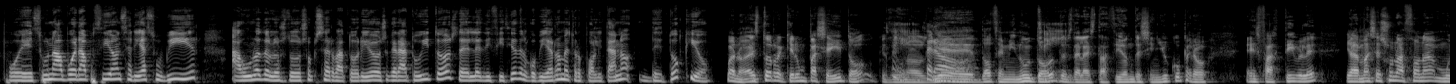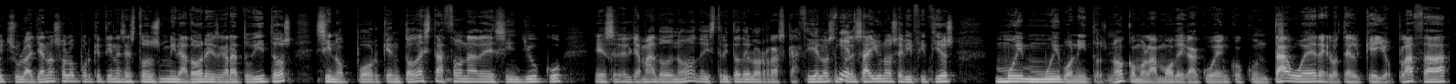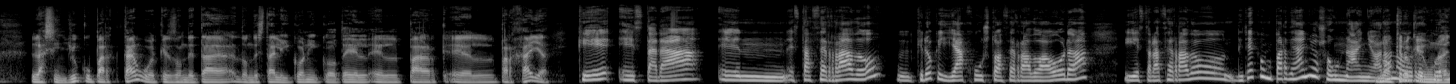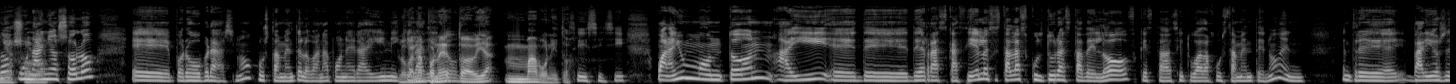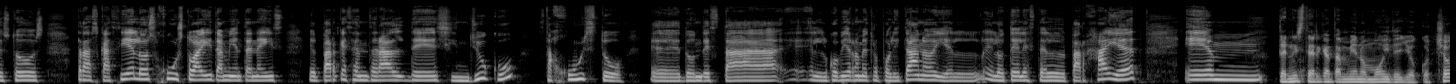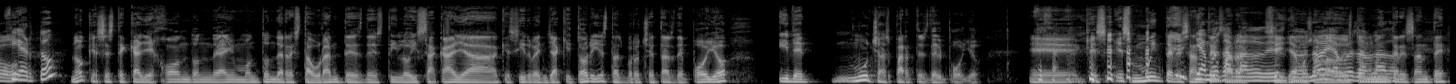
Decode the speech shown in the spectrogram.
pues una buena opción sería subir a uno de los dos observatorios gratuitos del edificio del gobierno metropolitano de Tokio. Bueno, esto requiere un paseíto de unos 10, 12 minutos desde la estación de Shinjuku, pero es factible y además es una zona muy chula, ya no solo porque tienes estos miradores gratuitos, sino porque en toda esta zona de Shinjuku es el llamado ¿no? distrito de los rascacielos, entonces hay unos edificios muy, muy bonitos, ¿no? Como la Modegakuen Kokun Tower, el Hotel Keio Plaza, la Shinjuku Park Tower, que es donde está, donde está el icónico hotel, el Park, el Park Hyatt. Que estará está cerrado, creo que ya justo ha cerrado ahora, y estará cerrado, diría que un par de años o un año, ahora no, lo recuerdo, un año solo, eh, por obras, ¿no? Justamente lo van a poner ahí. Lo van a poner todavía más bonito. Sí, sí, sí. Bueno, hay un montón ahí eh, de, rascacielos, está la escultura hasta de Love, que está situada justamente, ¿no? En, entre varios de estos rascacielos, justo ahí también tenéis el Parque Central de Shinjuku, está justo eh, donde está el gobierno metropolitano y el, hotel este, el Park Hyatt. Em, Tenéis cerca también Omoi de Yokocho. Cierto. ¿no? Que es este callejón donde hay un montón de restaurantes de estilo izakaya que sirven yakitori, estas brochetas de pollo, y de muchas partes del pollo. Eh, que es, muy interesante. ya hemos hablado de sí, ya hemos hablado de esto, muy interesante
